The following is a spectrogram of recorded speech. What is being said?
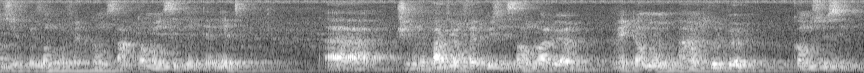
qui se présente en fait comme ça, comme un site internet. Euh, je ne vais pas dire en fait que c'est sans valeur, mais quand même à un truc comme ceci.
